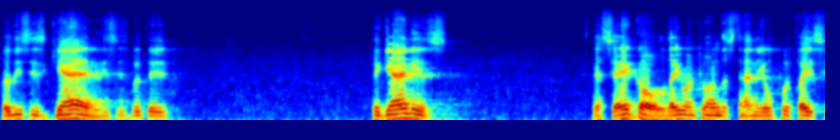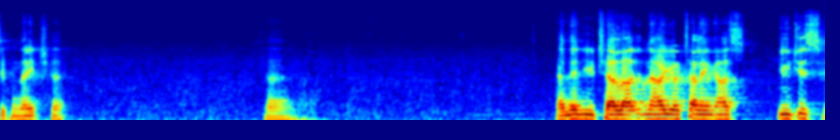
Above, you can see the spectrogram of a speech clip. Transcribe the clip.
So this is Gyan, this is what the, the Gyan is. That's their goal. They want to understand the all pervasive nature. Uh, and then you tell us, now you're telling us, you just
